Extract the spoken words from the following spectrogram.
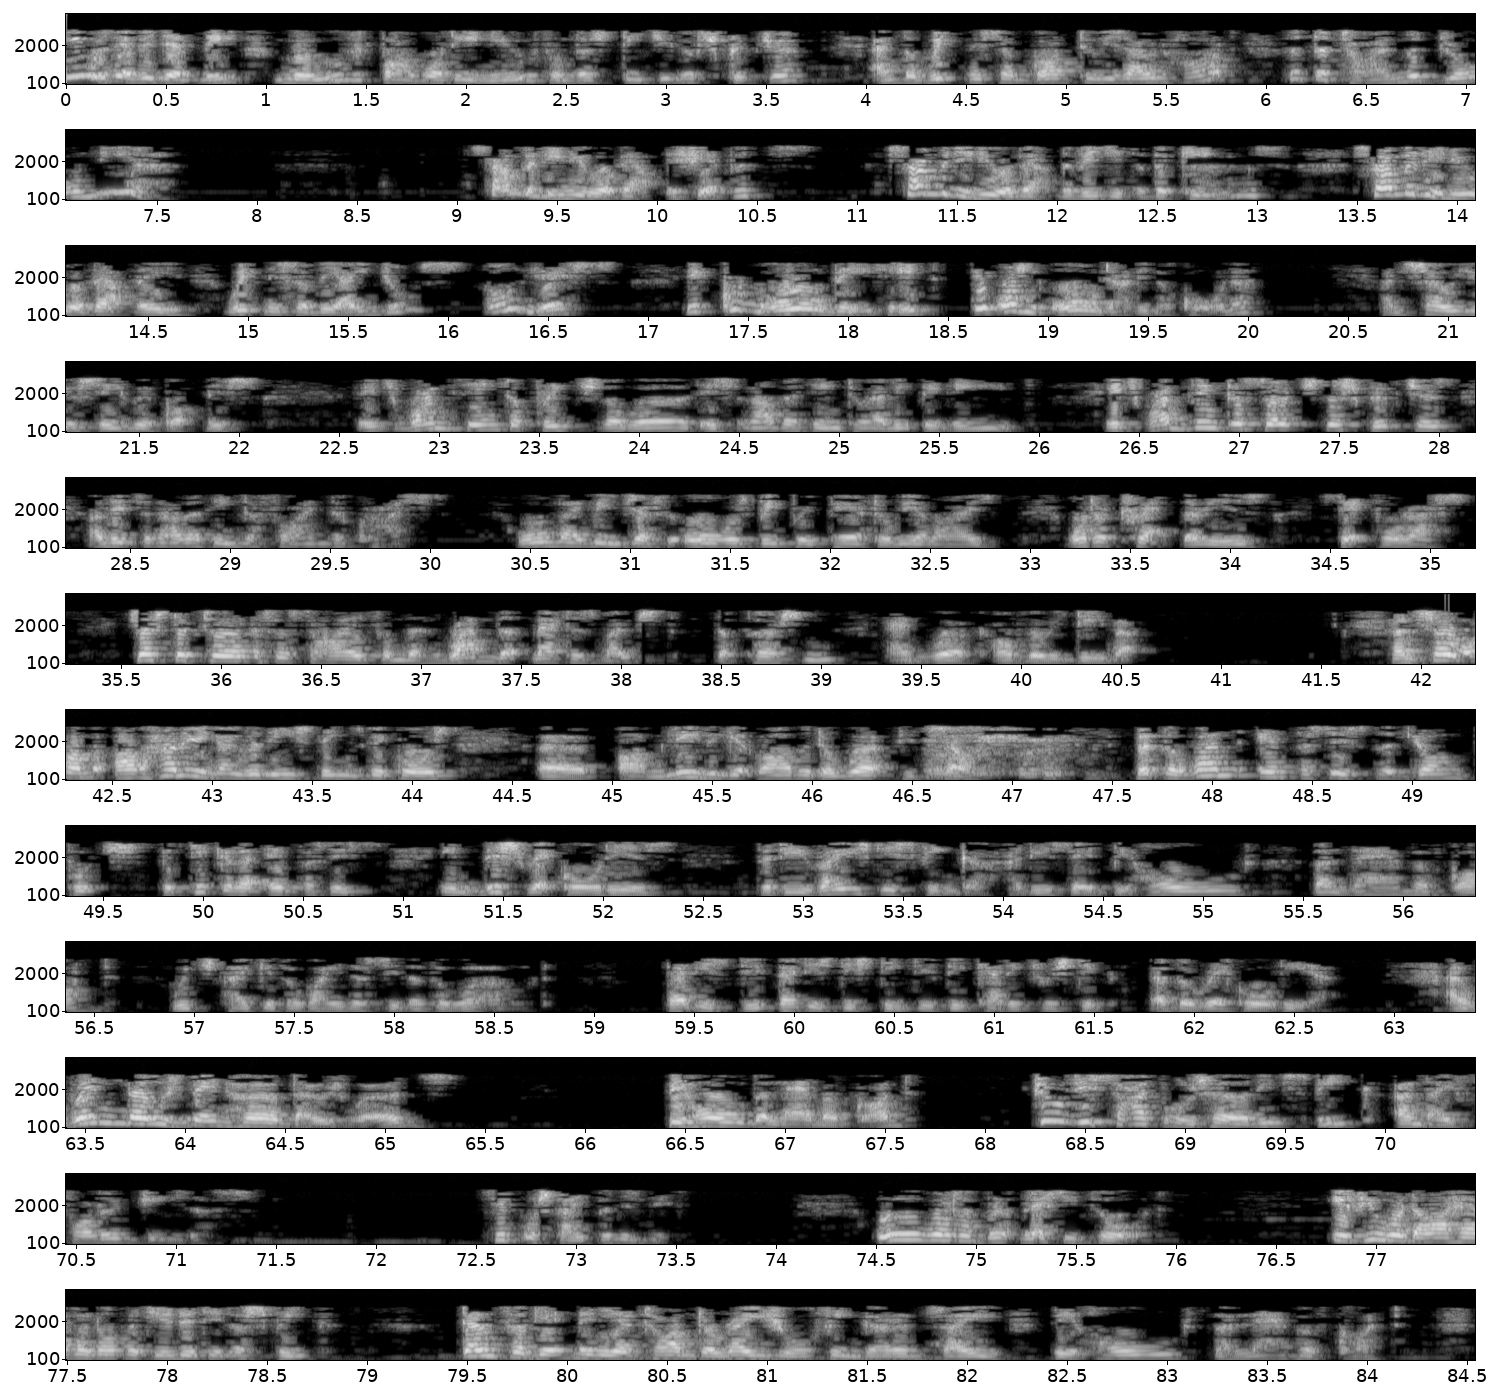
He was evidently moved by what he knew from the teaching of Scripture and the witness of God to his own heart that the time had drawn near. Somebody knew about the shepherds. Somebody knew about the visit of the kings. Somebody knew about the witness of the angels. Oh yes, it couldn't all be hid. It wasn't all done in a corner. And so you see we've got this. It's one thing to preach the word, it's another thing to have it believed. It's one thing to search the scriptures, and it's another thing to find the Christ. Or maybe just always be prepared to realize what a trap there is set for us, just to turn us aside from the one that matters most, the person and work of the Redeemer. And so I'm, I'm hurrying over these things because uh, I'm leaving it rather to work itself. But the one emphasis that John puts particular emphasis in this record is that he raised his finger and he said, Behold the Lamb of God, which taketh away the sin of the world. That is, that is distinctively characteristic of the record here. And when those men heard those words, Behold the Lamb of God, two disciples heard him speak, and they followed Jesus. Simple statement, isn't it? Oh, what a blessed thought. If you and I have an opportunity to speak, don't forget many a time to raise your finger and say, Behold the Lamb of God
